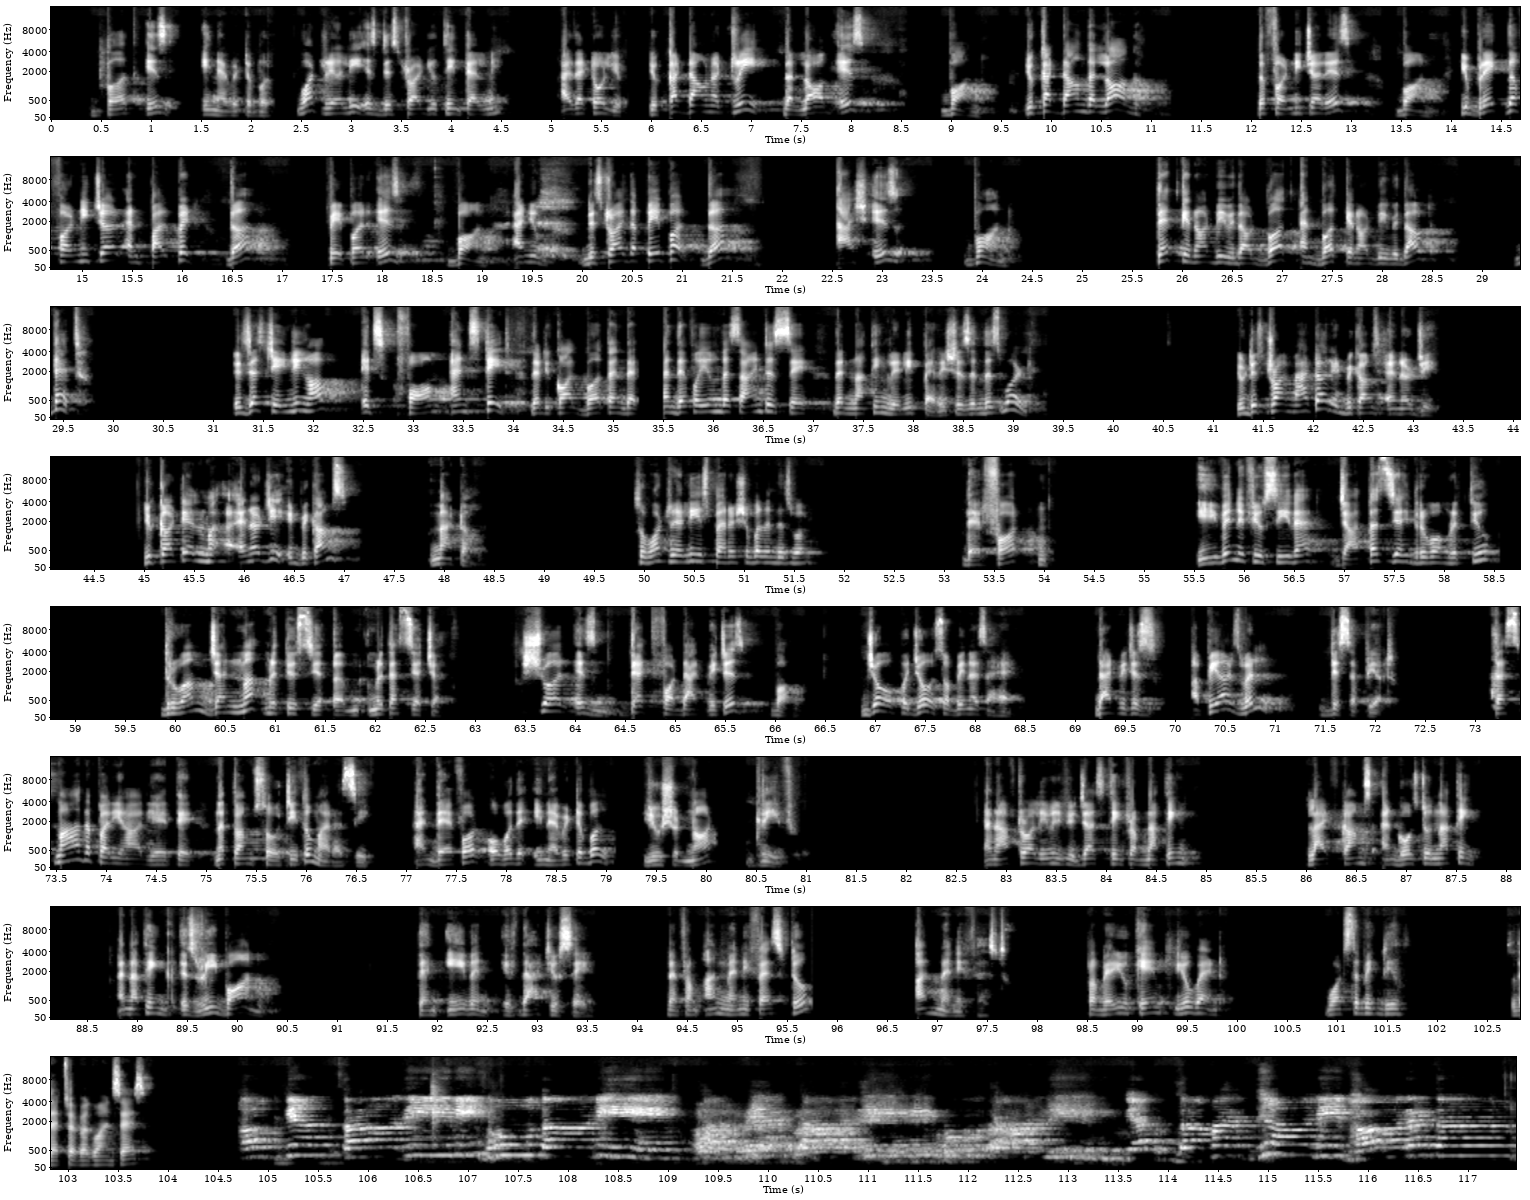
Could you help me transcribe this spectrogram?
birth is inevitable. What really is destroyed, you think? Tell me. As I told you, you cut down a tree, the log is born. You cut down the log, the furniture is born. You break the furniture and pulp it, the paper is born. And you destroy the paper, the ash is born. Death cannot be without birth, and birth cannot be without death. It's just changing of its form and state that you call birth and death. And therefore, even the scientists say that nothing really perishes in this world. You destroy matter, it becomes energy. You curtail energy, it becomes matter. So, what really is perishable in this world? Therefore, hmm, even if you see that jatasya hi dhruvo mrityu, dhruvam janma uh, mritasya cha. Sure is death for that which is born. Jo upajo so hai. That which is appears will disappear. Tasmad pariharyete natvam sochitum arasi. And therefore, over the inevitable, you should not grieve. And after all, even if you just think from nothing, life comes and goes to nothing, and nothing is reborn, then even if that you say, then from unmanifest to unmanifest. From where you came, you went. What's the big deal? So that's why Bhagavan says, अव्यक्तादीनि भूतानि व्यक्तमध्यानि Bharat.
